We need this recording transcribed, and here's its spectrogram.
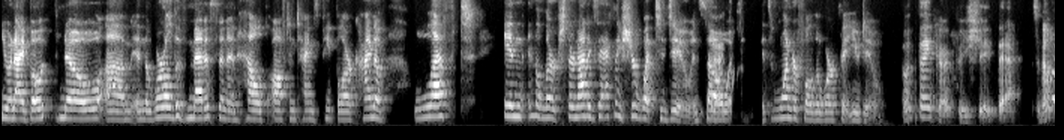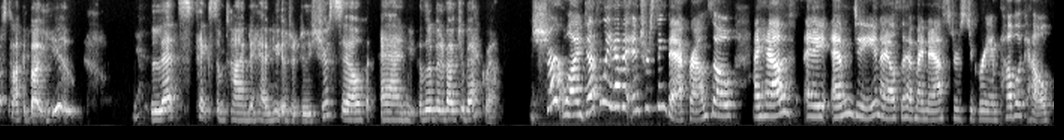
you and I both know um, in the world of medicine and health, oftentimes people are kind of left in in the lurch. They're not exactly sure what to do, and so right. it's wonderful the work that you do. Oh, thank you. I appreciate that. So now let's talk about you. Let's take some time to have you introduce yourself and a little bit about your background. Sure. Well, I definitely have an interesting background. So I have a MD and I also have my master's degree in public health.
